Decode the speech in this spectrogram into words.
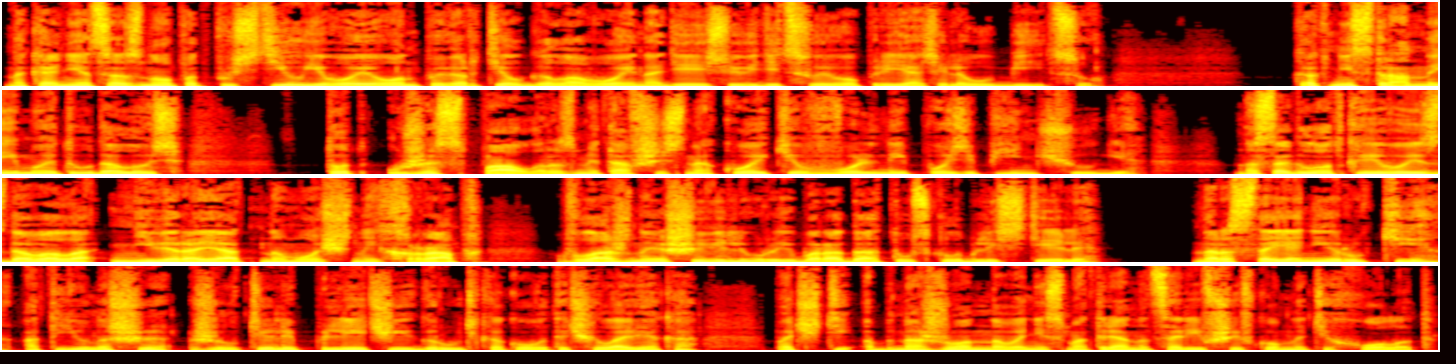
Наконец озноб отпустил его, и он повертел головой, надеясь увидеть своего приятеля-убийцу. Как ни странно, ему это удалось. Тот уже спал, разметавшись на койке в вольной позе пьянчуги. Носоглотка его издавала невероятно мощный храп, влажная шевелюра и борода тускло блестели. На расстоянии руки от юноши желтели плечи и грудь какого-то человека, почти обнаженного, несмотря на царивший в комнате холод.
